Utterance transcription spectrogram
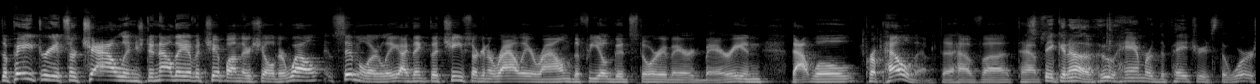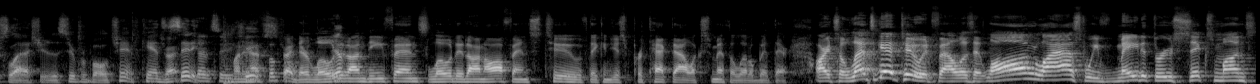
the Patriots are challenged, and now they have a chip on their shoulder. Well, similarly, I think the Chiefs are going to rally around the feel-good story of Eric Berry, and that will propel them to have uh, to have. Speaking of, who hammered the Patriots the worst last year? The Super Bowl champs, Kansas City. Kansas City Monday Night Chiefs. Football. That's right. They're loaded Yep. on defense, loaded on offense too. If they can just protect Alex Smith a little bit there. All right, so let's get to it, fellas. At long last, we've made it through six months.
